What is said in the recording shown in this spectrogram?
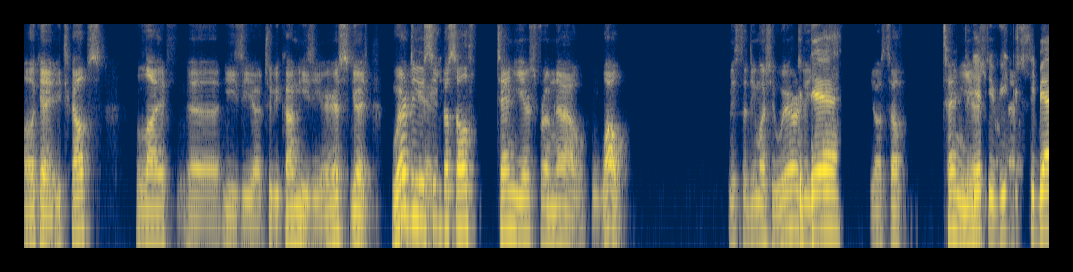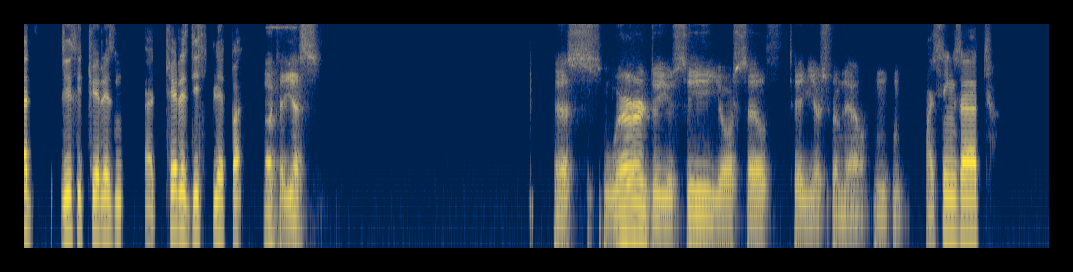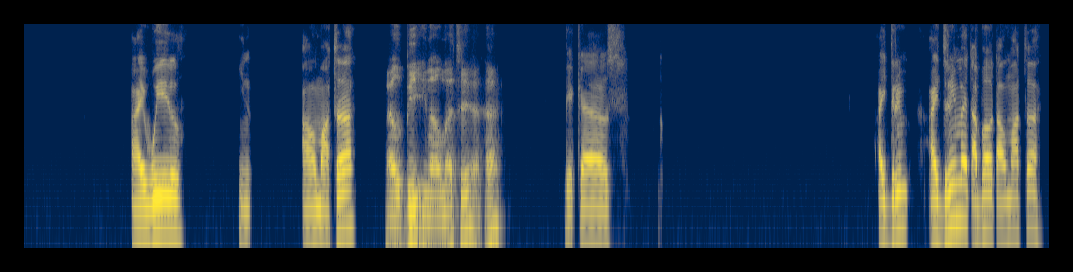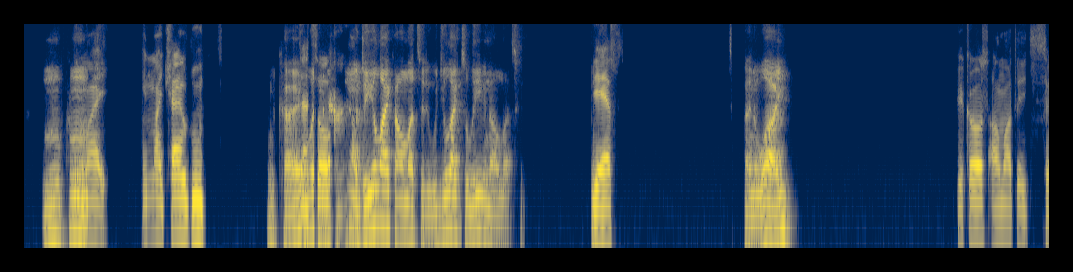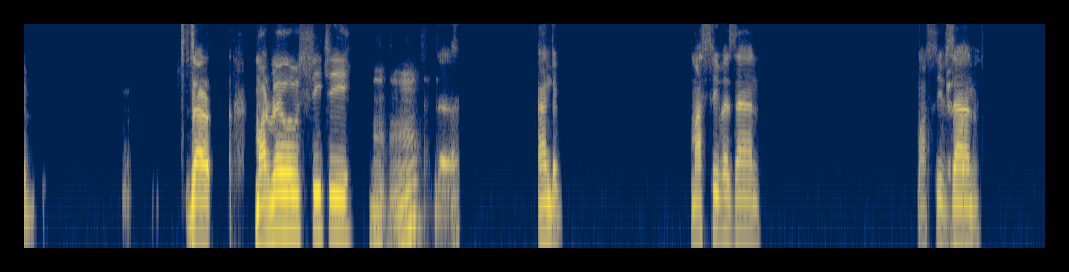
Okay, it helps life uh, easier to become easier. Yes, good. Where do you yes see yourself 10 years from now? Wow. Mr. Dimashi, where do you see где yourself 10 где years ты from now? видишь себя 10 через э, через 10 лет па Okay, yes. Yes. Where do you see yourself 10 years from now? Mhm. I think that I will in Almaty I'll be in Almaty. Uh-huh. because I dream I dreamed about Almaty in hmm my in my childhood Okay. What that's all now, do you like Almaty? Would you like to live in Almaty? yes And why? because Almaty it's a the Marvelous City. Mm-hmm. And, uh, and the Massive Zen, Massive Zen,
